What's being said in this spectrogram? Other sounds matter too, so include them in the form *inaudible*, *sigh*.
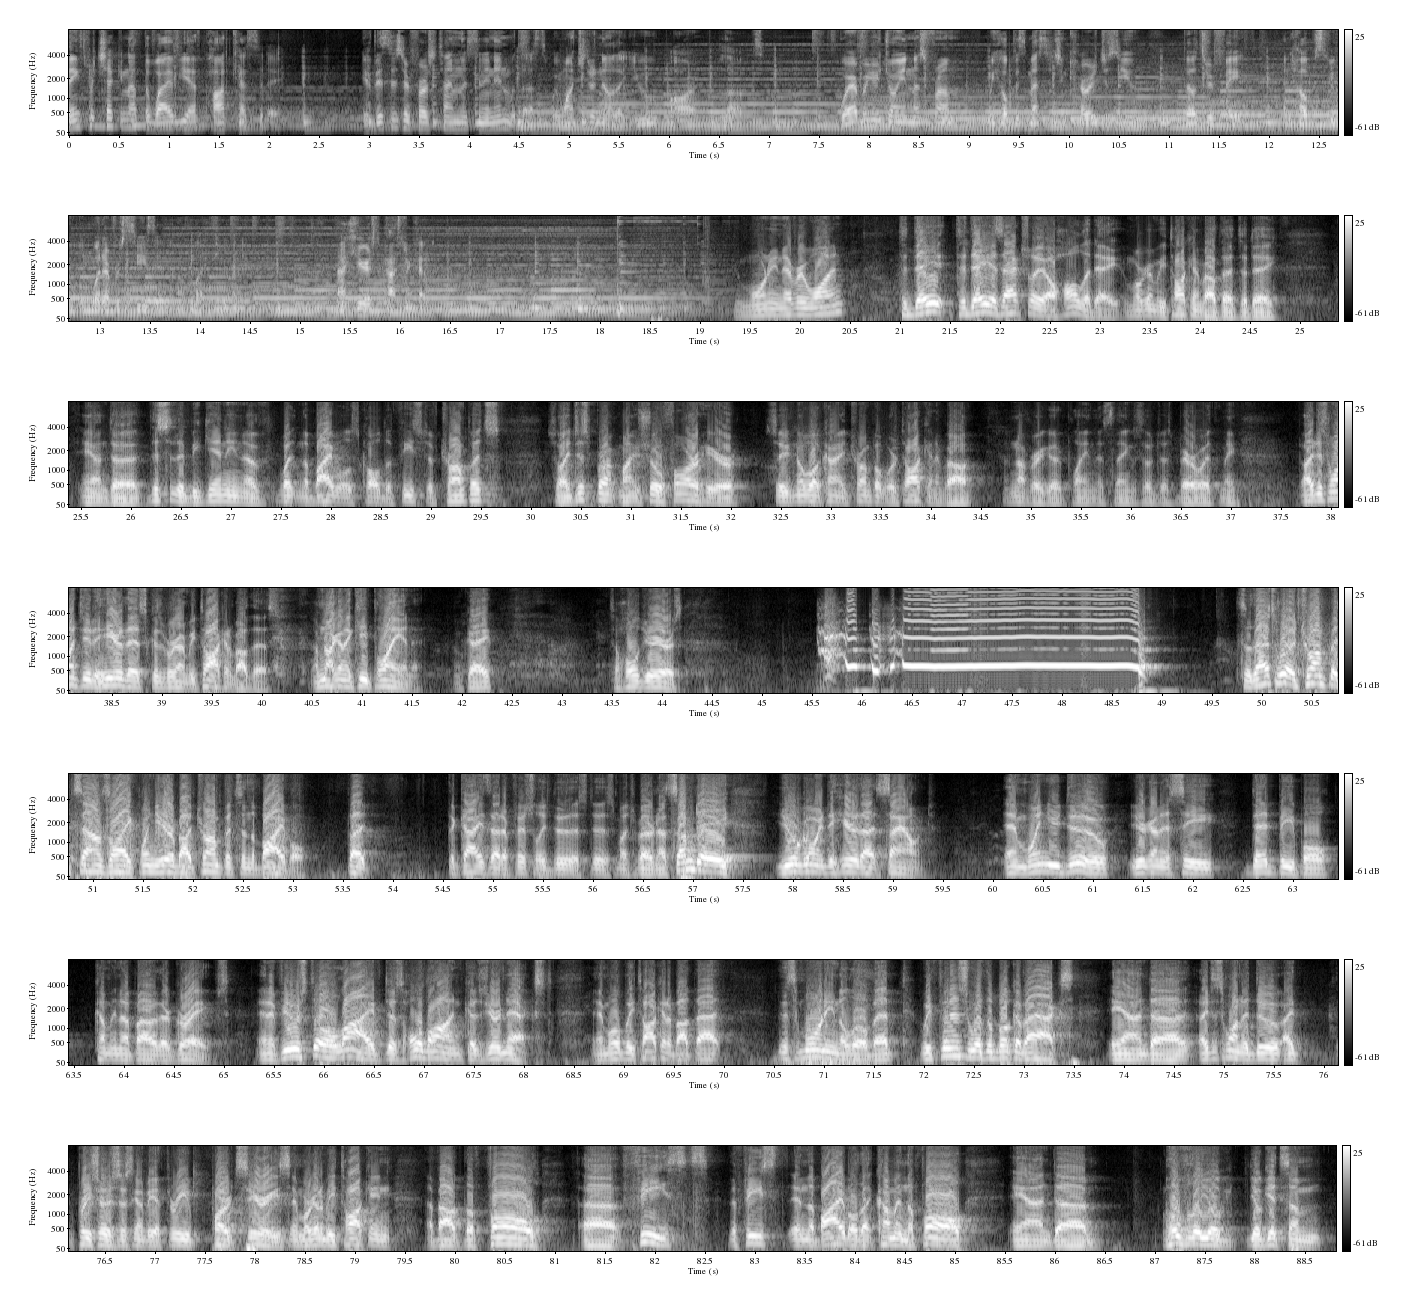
Thanks for checking out the YVF podcast today. If this is your first time listening in with us, we want you to know that you are loved. Wherever you're joining us from, we hope this message encourages you, builds your faith, and helps you in whatever season of life you're in. Now, here's Pastor Kevin. Good morning, everyone. Today, today is actually a holiday, and we're going to be talking about that today. And uh, this is the beginning of what in the Bible is called the Feast of Trumpets. So I just brought my shofar here so you know what kind of trumpet we're talking about. I'm not very good at playing this thing, so just bear with me. I just want you to hear this because we're going to be talking about this. I'm not going to keep playing it, okay? So hold your ears. So that's what a trumpet sounds like when you hear about trumpets in the Bible. But the guys that officially do this do this much better. Now, someday you're going to hear that sound. And when you do, you're going to see dead people coming up out of their graves. And if you're still alive, just hold on because you're next. And we'll be talking about that this morning a little bit. We finished with the book of Acts, and uh, I just want to do, I'm pretty sure it's just going to be a three part series, and we're going to be talking about the fall uh, feasts, the feasts in the Bible that come in the fall, and uh, hopefully you'll, you'll get some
